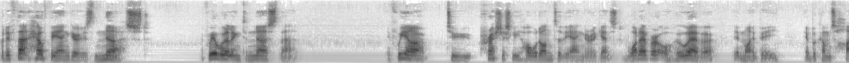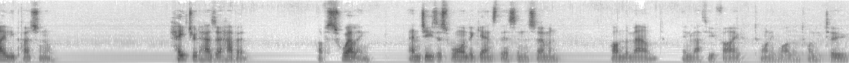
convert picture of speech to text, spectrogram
But if that healthy anger is nursed, if we're willing to nurse that, if we are to preciously hold on to the anger against whatever or whoever it might be, it becomes highly personal. Hatred has a habit of swelling, and Jesus warned against this in the Sermon on the Mount in Matthew 5 21 and 22.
